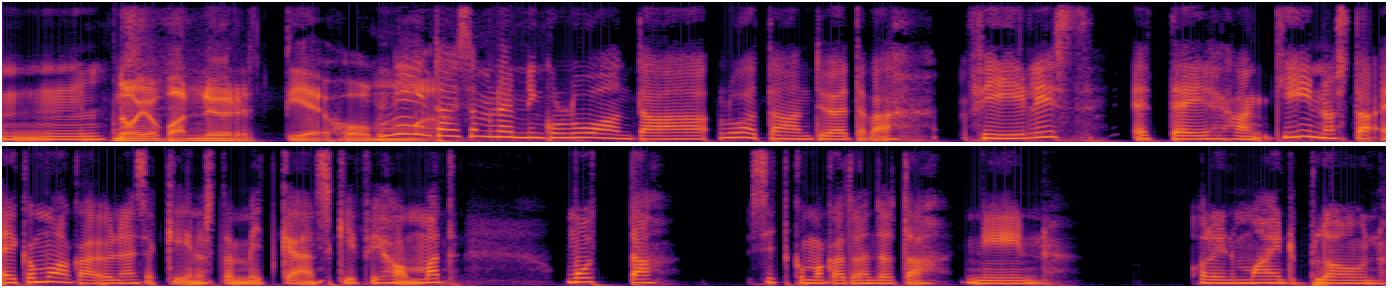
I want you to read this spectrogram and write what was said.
mm, No jo vaan nörttien homma. niin tai semmoinen niin luontaa, luotaan työtävä fiilis, ettei ihan kiinnosta, eikä muakaan yleensä kiinnosta mitkään Skifi-hommat, mutta sitten kun mä katsoin tota, niin olin mind blown.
